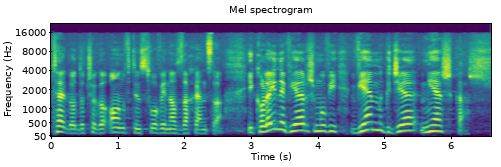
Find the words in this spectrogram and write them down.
tego, do czego On w tym słowie nas zachęca. I kolejny wiersz mówi: Wiem, gdzie mieszkasz.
